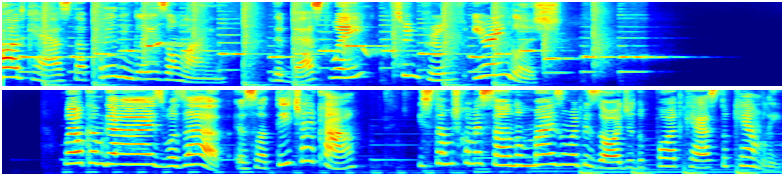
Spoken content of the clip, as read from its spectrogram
Podcast Aprenda Inglês Online. The best way to improve your English. Welcome guys, what's up? Eu sou a Teacher K. Estamos começando mais um episódio do podcast do Cambly,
